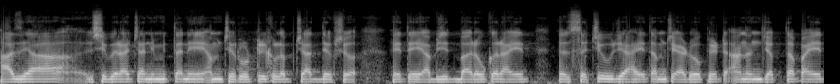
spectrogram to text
आज या शिबिराच्या निमित्ताने आमचे रोटरी क्लबचे अध्यक्ष हे ते अभिजित बारवकर आहेत सचिव जे आहेत आमचे ॲडव्होकेट आनंद जगताप आहेत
